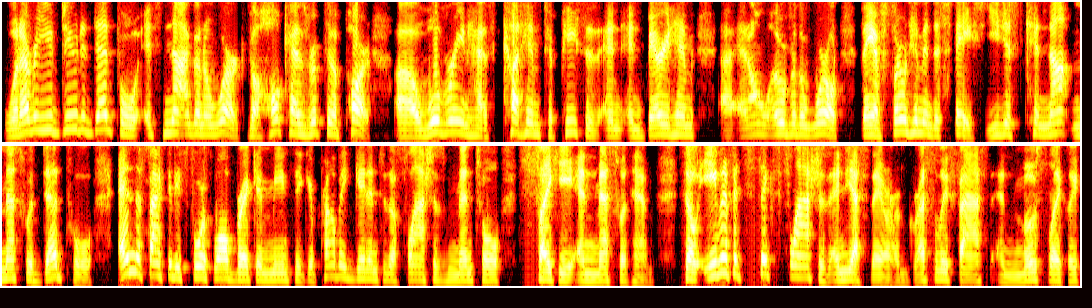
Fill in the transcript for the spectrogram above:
whatever you do to Deadpool, it's not going to work. The Hulk has ripped him apart. Uh, Wolverine has cut him to pieces and and buried him uh, and all over the world. They have thrown him into space. You just cannot mess with Deadpool. And the fact that he's fourth wall breaking means you could probably get into the Flash's mental psyche and mess with him. So even if it's six Flashes, and yes, they are aggressively fast, and most likely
